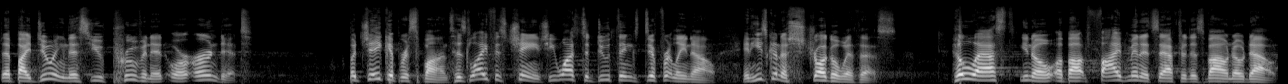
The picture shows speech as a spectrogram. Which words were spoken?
that by doing this you've proven it or earned it. But Jacob responds. His life has changed. He wants to do things differently now, and he's going to struggle with this. He'll last, you know, about five minutes after this vow, no doubt.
